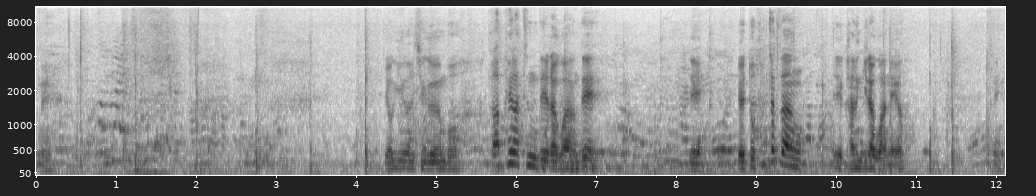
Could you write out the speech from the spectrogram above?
네. 여기가 지금 뭐 카페 같은 데라고 하는데 네 여기 또 선착상 예, 가는 길이라고 하네요 네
